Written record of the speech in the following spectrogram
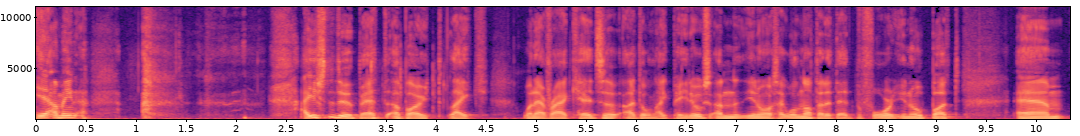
yeah, I mean, I used to do a bit about like whenever I had kids, uh, I don't like pedos, and you know, I was like, well, not that I did before, you know, but um,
